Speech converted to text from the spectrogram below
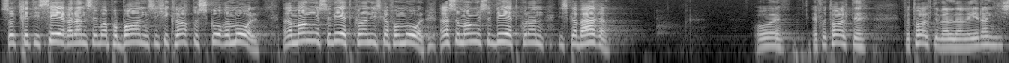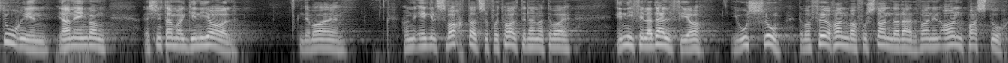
så kritiserer den som var på banen, som ikke klarte å skåre mål. Det er mange som vet hvordan de skal få mål. Det er så mange som vet hvordan de skal være. Og eh, jeg fortalte, fortalte vel dere i den historien gjerne en gang Jeg syns den var genial. Det var eh, han Egil Svartdal som fortalte den at det var inne i Philadelphia i Oslo. Det var før han var forstander der. Det var en annen pastor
